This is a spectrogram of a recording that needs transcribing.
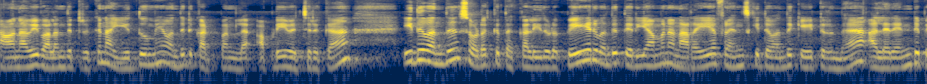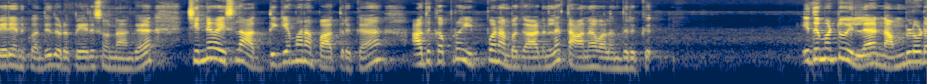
தானாகவே வளர்ந்துட்டுருக்கு. நான் எதுவுமே வந்துட்டு கட் பண்ணல. அப்படியே வச்சுருக்கேன். இது வந்து சொடக்கு தக்காளி. இதோட பேர் வந்து தெரியாமல் நான் நிறைய ஃப்ரெண்ட்ஸ் கிட்ட வந்து கேட்டிருந்தேன். அதில் ரெண்டு பேர் எனக்கு வந்து இதோட பேர் சொன்னாங்க. சின்ன வயசில் அதிகமாக நான் பார்த்துருக்கேன். அதுக்கப்புறம் இப்போ நம்ம கார்டனில் தானாக வளர்ந்துருக்கு. இது மட்டும் இல்லை நம்மளோட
